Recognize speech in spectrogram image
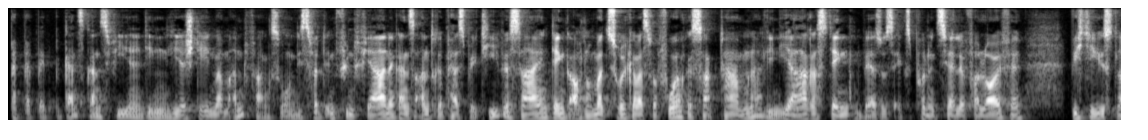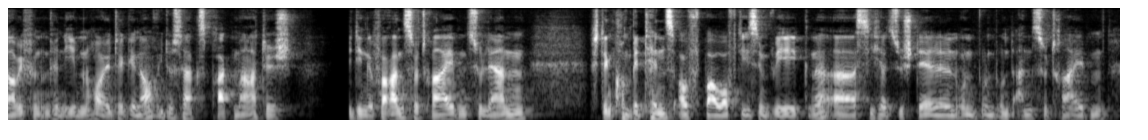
bei, ganz, ganz vielen Dingen hier stehen wir am Anfang so. Und es wird in fünf Jahren eine ganz andere Perspektive sein. Denk auch nochmal zurück an was wir vorher gesagt haben, ne? lineares Denken versus exponentielle Verläufe. Wichtig ist, glaube ich, für ein Unternehmen heute, genau wie du sagst, pragmatisch die Dinge voranzutreiben, zu lernen, den Kompetenzaufbau auf diesem Weg ne, äh, sicherzustellen und, und, und anzutreiben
